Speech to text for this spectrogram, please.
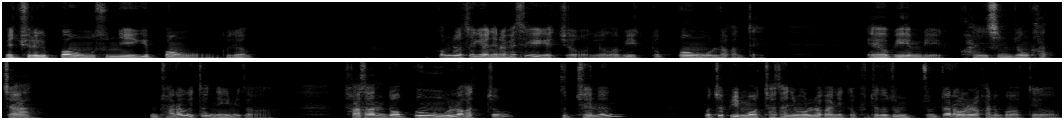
매출액이 뻥, 순이익이 뻥, 그죠? 검정색이 아니라 회색이겠죠. 영업이익도 뻥 올라간대. 에어비앤비 관심 좀 갖자. 좀 잘하고 있다는 얘기입니다. 자산도 뻥 올라갔죠. 부채는 어차피 뭐 자산이 올라가니까 부채도 좀, 좀 따라 올라가는 것 같아요.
